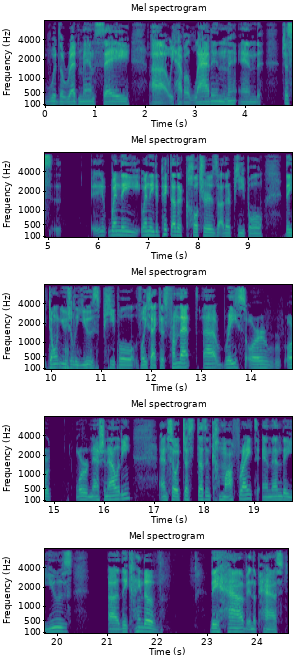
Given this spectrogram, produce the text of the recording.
Would the Red Man Say?" Uh, we have Aladdin, and just when they when they depict other cultures, other people, they don't usually use people, voice actors from that uh, race or or or nationality, and so it just doesn't come off right. And then they use, uh, they kind of, they have in the past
